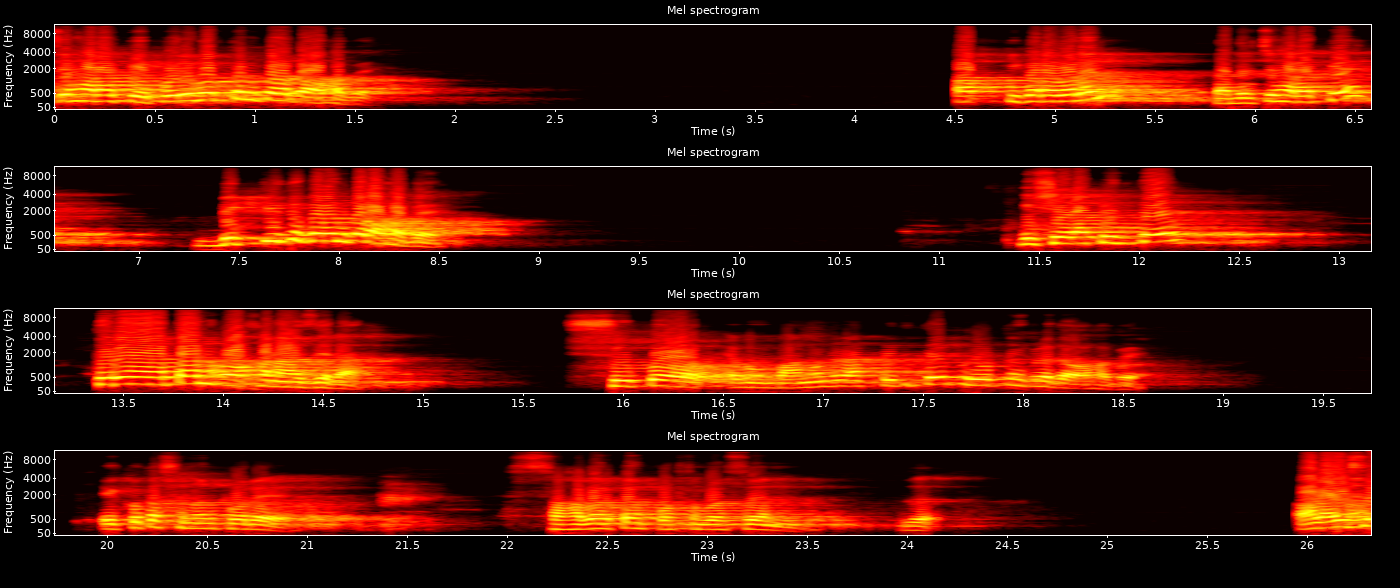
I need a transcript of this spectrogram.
চেহারাকে পরিবর্তন করে দেওয়া হবে। পাপ কি করা বলেন? তাদের চেহারাকে বিকৃতকরণ করা হবে। কিসের আকৃতিতে তুরাতান ও খানাজিরা, শুকর এবং বানরের আকৃতিতে পরিবর্তন করে দেওয়া হবে। এই কথা শোনার পরে সাহাবার কেন প্রশ্ন করছেন যে আলাইসা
